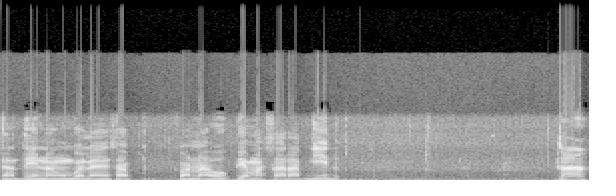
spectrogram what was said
Dati nang balay sa kana hopya masarap gid. Ha?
